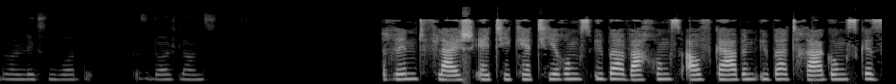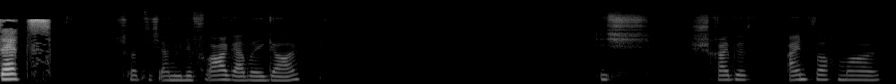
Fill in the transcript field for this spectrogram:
von dem nächsten Wort Deutschlands. Rindfleischetikettierungsüberwachungsaufgabenübertragungsgesetz. Hört sich an wie eine Frage, aber egal. Ich schreibe jetzt einfach mal.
